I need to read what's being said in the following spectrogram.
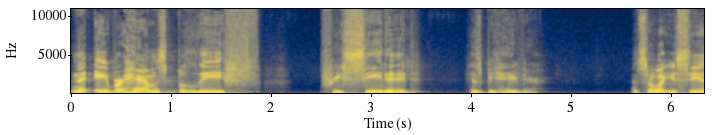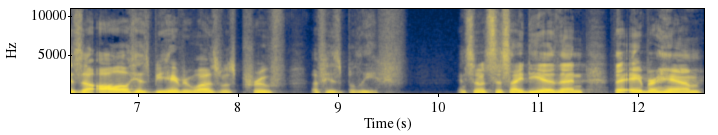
and that Abraham's belief preceded his behavior. And so, what you see is that all his behavior was was proof of his belief. And so it's this idea then that Abraham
